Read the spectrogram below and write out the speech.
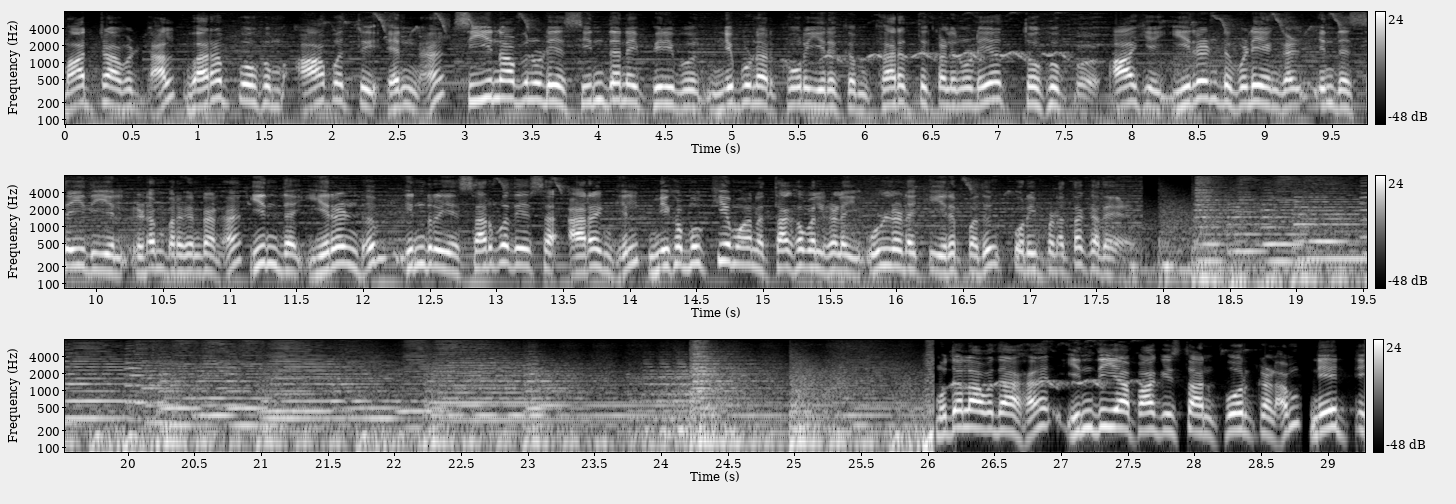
மாற்றாவிட்டால் வரப்போகும் ஆபத்து என்ன? சீனாவினுடைய சிந்தனை பிரிவு நிபுணர் கூறியிருக்கும் கருத்துக்களினுடைய தொகுப்பு ஆகிய இரண்டு விடயங்கள் இந்த செய்தியில் இடம்பெறுகின்றன. இந்த இரண்டும் இன்றைய சர்வதேச அரங்கில் மிக முக்கியமான தகவல்களை உள்ளடக்கி இருப்பது குறிப்பிடத்தக்கது. முதலாவதாக இந்தியா பாகிஸ்தான் போர்க்களம் நேற்று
